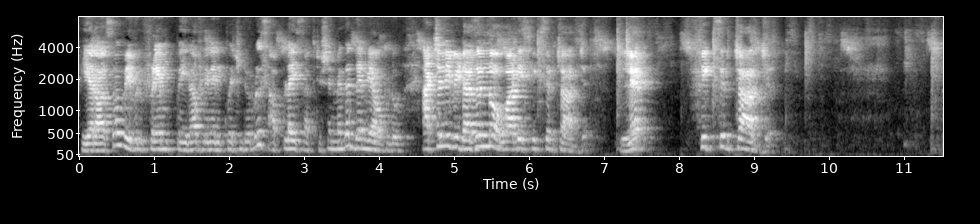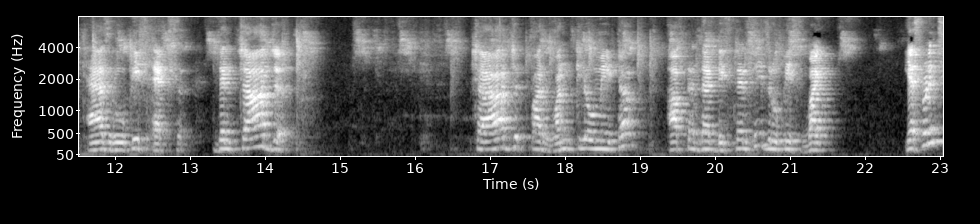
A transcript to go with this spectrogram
Here also we will frame pair of linear equation tables apply substitution method then we have to do. Actually we doesn't know what is fixed charge. Let fixed charge as rupees x. Then charge charge per 1 kilometer after that distance is rupees y. Yes students,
